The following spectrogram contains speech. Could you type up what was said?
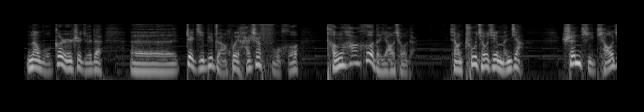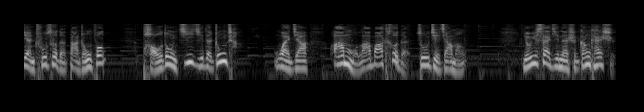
那我个人是觉得，呃，这几笔转会还是符合滕哈赫的要求的，像出球型门将、身体条件出色的大中锋、跑动积极的中场。外加阿姆拉巴特的租借加盟，由于赛季呢是刚开始，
